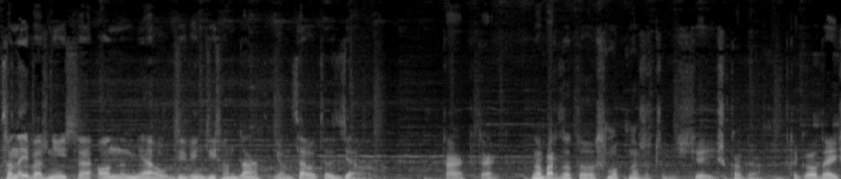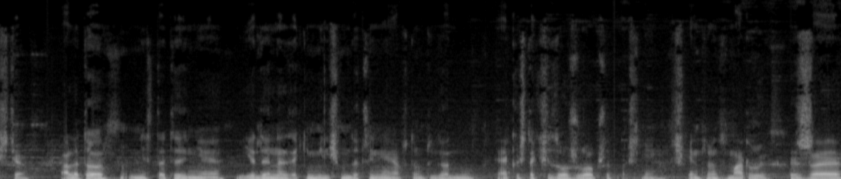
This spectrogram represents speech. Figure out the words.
co najważniejsze, on miał 90 lat i on cały czas działał. Tak, tak. No bardzo to smutne rzeczywiście i szkoda tego odejścia. Ale to niestety nie jedyne, z jakim mieliśmy do czynienia w tym tygodniu. Jakoś tak się złożyło przed właśnie świętem zmarłych, że,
